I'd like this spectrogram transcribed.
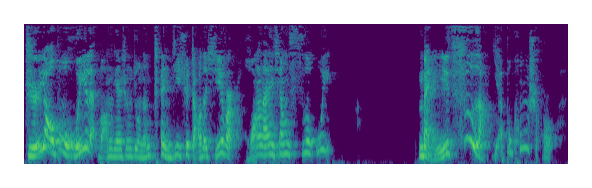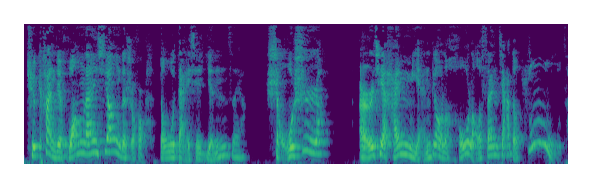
只要不回来，王坚生就能趁机去找他媳妇黄兰香私会。每次啊，也不空手去看这黄兰香的时候，都带些银子呀、首饰啊，而且还免掉了侯老三家的租子。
